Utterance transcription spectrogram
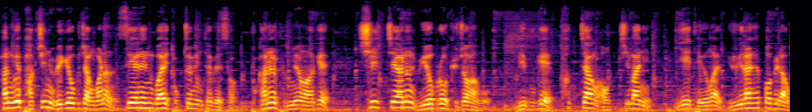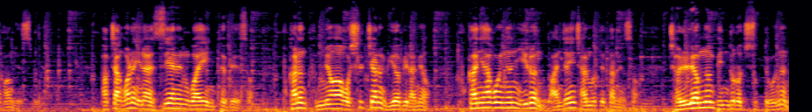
한국의 박진 외교부 장관은 CNN과의 독점 인터뷰에서 북한을 분명하게 실제하는 위협으로 규정하고 미국의 확장 억지만이 이에 대응할 유일한 해법이라고 강조했습니다. 박 장관은 이날 CNN과의 인터뷰에서 북한은 분명하고 실제하는 위협이라며 북한이 하고 있는 일은 완전히 잘못됐다면서 전례 없는 빈도로 지속되고 있는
